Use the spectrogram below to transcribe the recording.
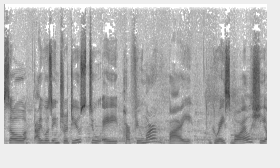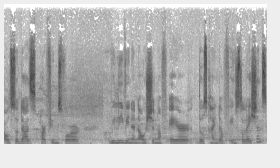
So I was introduced to a perfumer by Grace Boyle. She also does perfumes for we live in an ocean of air, those kind of installations.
